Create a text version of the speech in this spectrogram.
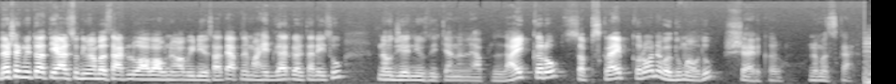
દર્શક મિત્રો, અત્યાર સુધીમાં બસ આટલું. આવા નવા વીડિયો સાથે આપણે માહિતગાર કરતા રહીશું. નવજીવન ન્યૂઝની ચેનલને આપ લાઇક કરો, સબસ્ક્રાઇબ કરો અને વધુમાં વધુ શેર કરો. નમસ્કાર.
